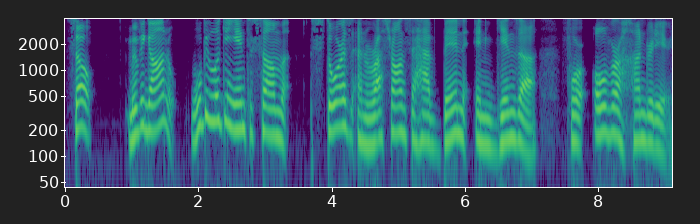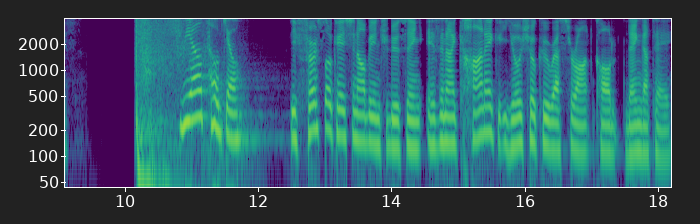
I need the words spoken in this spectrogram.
So, moving on, we'll be looking into some stores and restaurants that have been in Ginza for over 100 years. Real Tokyo. The first location I'll be introducing is an iconic Yoshoku restaurant called Rengatei.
